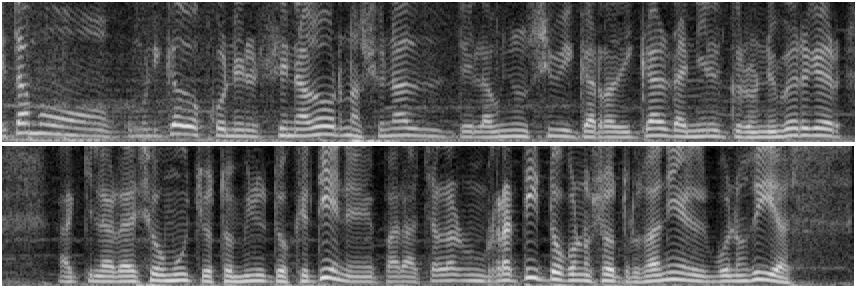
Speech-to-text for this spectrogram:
Estamos comunicados con el senador nacional de la Unión Cívica Radical, Daniel Kroneberger, a quien le agradecemos mucho estos minutos que tiene para charlar un ratito con nosotros. Daniel, buenos días.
